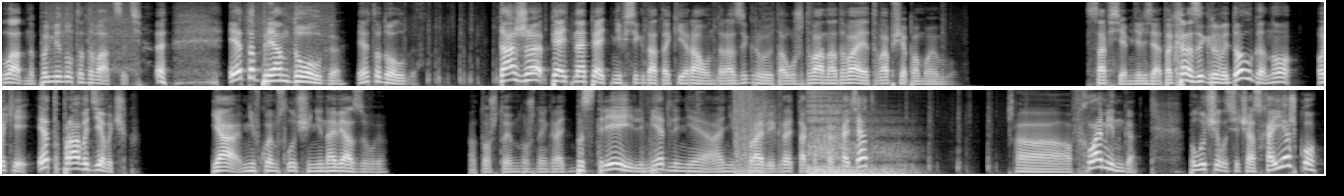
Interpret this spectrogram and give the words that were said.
Ладно, по минута 20. это прям долго. Это долго. Даже 5 на 5 не всегда такие раунды разыгрывают, а уж 2 на 2 это вообще, по-моему, совсем нельзя так разыгрывать долго, но окей. Это право девочек. Я ни в коем случае не навязываю то, что им нужно играть быстрее или медленнее. Они вправе играть так, как хотят. А, в Хламинго. Получила сейчас хаешку.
